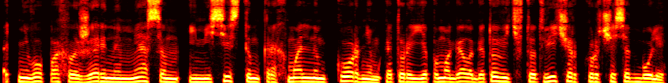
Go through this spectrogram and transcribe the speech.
От него пахло жареным мясом и мясистым крахмальным корнем, который я помогала готовить в тот вечер, курчась от боли.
